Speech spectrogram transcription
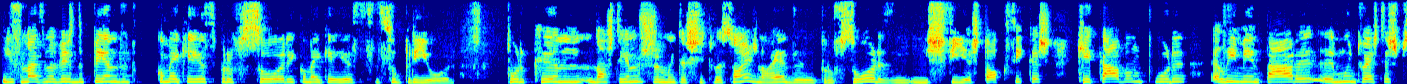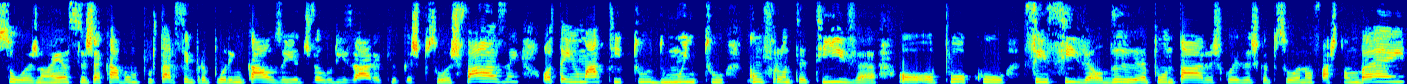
Isso, mais uma vez, depende de como é que é esse professor e como é que é esse superior porque nós temos muitas situações, não é, de professores e, e chefias tóxicas que acabam por alimentar eh, muito estas pessoas, não é? Ou seja, acabam por estar sempre a pôr em causa e a desvalorizar aquilo que as pessoas fazem, ou têm uma atitude muito confrontativa ou, ou pouco sensível de apontar as coisas que a pessoa não faz tão bem,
